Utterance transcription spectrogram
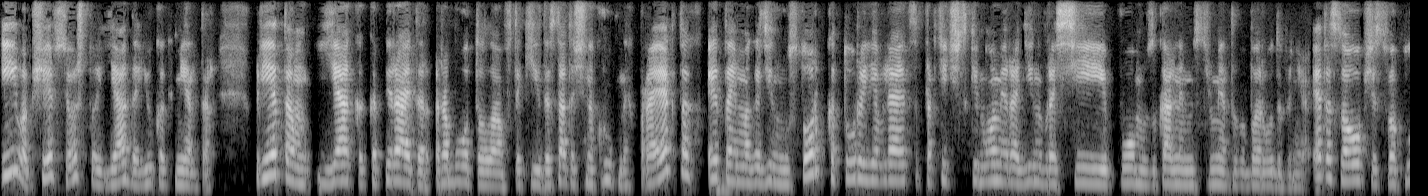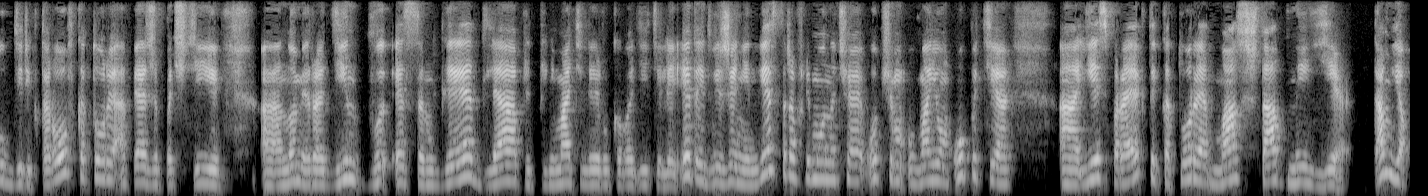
и вообще все, что я даю как ментор. При этом я как копирайтер работала в таких достаточно крупных проектах. Это и магазин Мусторг, который является практически номер один в России по музыкальным инструментам и оборудованию. Это сообщество клуб директоров, который, опять же, почти а, номер один в СНГ для предпринимателей и руководителей. Это и движение инвесторов «Лимона чай». В общем, в моем опыте есть проекты, которые масштабные. Там я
